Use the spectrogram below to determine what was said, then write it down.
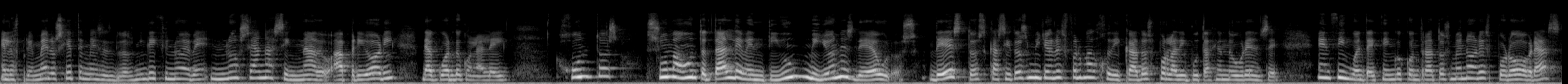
en los primeros siete meses de 2019 no se han asignado a priori de acuerdo con la ley. Juntos suma un total de 21 millones de euros. De estos, casi 2 millones fueron adjudicados por la Diputación de Ourense, en 55 contratos menores por obras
